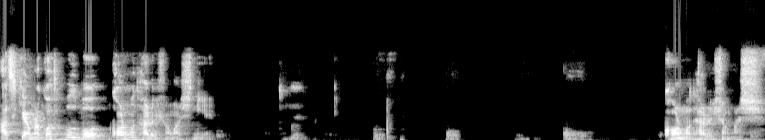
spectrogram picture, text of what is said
আজকে আমরা কথা বলব কর্মধারয় সমাস নিয়ে। কর্মধারয় সমাস।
